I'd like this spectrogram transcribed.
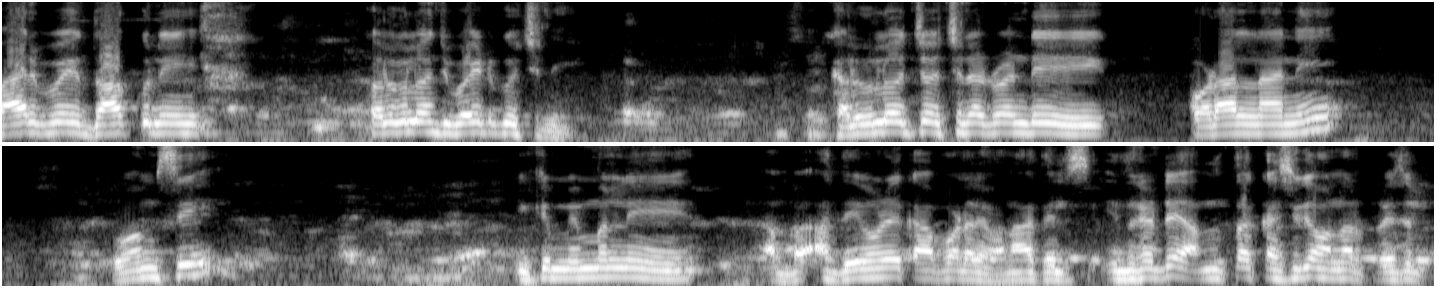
పారిపోయి దాక్కుని కలుగులోంచి బయటకు వచ్చినాయి. కలుగులోంచి వచ్చినటువంటి కొడాలి నాని వంశీ ఇక మిమ్మల్ని ఆ దేవుడే కాపాడలేము నాకు తెలుసు. ఎందుకంటే అంత కసిగా ఉన్నారు ప్రజలు.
